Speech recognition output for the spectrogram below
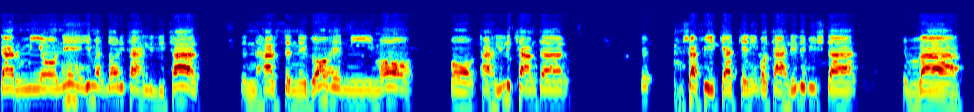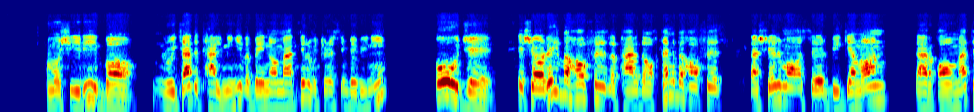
در میانه یه مقداری تحلیلی تر هر سه نگاه نیما با تحلیل کمتر شفیع کتکنی با تحلیل بیشتر و مشیری با رویکرد تلمیحی و بینامتنی رو می‌تونستیم ببینیم. اوج اشاره به حافظ و پرداختن به حافظ در شعر معاصر بیگمان در قامت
